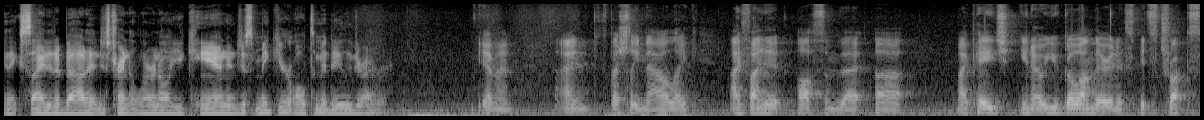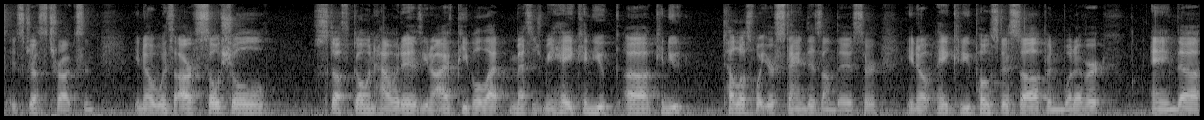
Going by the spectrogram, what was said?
and excited about it, and just trying to learn all you can, and just make your ultimate daily driver. Yeah, man. And especially now, like I find it awesome that uh, my page, you know, you go on there and it's it's trucks, it's just trucks, and you know, with our social stuff going how it is, you know, I have people that message me, hey, can you uh, can you tell us what your stand is on this, or you know, hey, can you post this up? and whatever, and uh,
